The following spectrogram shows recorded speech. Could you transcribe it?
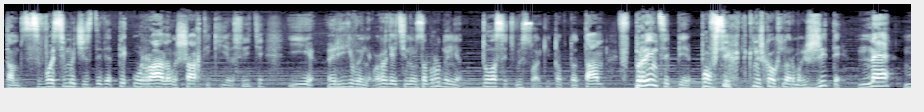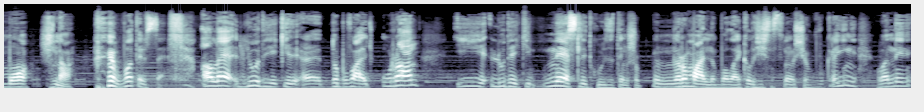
там з 8 чи з 9 уранових шахт, які є у світі, і рівень радіаційного забруднення досить високий. Тобто там, в принципі, по всіх книжкових нормах жити не можна. От і все. Але люди, які е, добувають уран, і люди, які не слідкують за тим, щоб нормально була екологічне становище в Україні, вони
